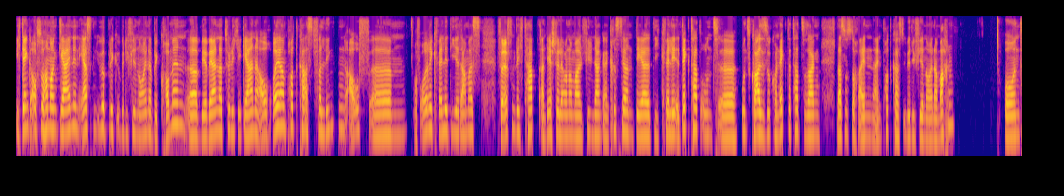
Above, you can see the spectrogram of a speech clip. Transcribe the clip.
Ich denke auch, so haben wir einen kleinen ersten Überblick über die 4.9er bekommen. Äh, wir werden natürlich gerne auch euren Podcast verlinken auf, ähm, auf eure Quelle, die ihr damals veröffentlicht habt. An der Stelle auch nochmal vielen Dank an Christian, der die Quelle entdeckt hat und äh, uns quasi so connected hat, zu sagen, lass uns doch einen, einen Podcast über die 4.9er machen. Und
